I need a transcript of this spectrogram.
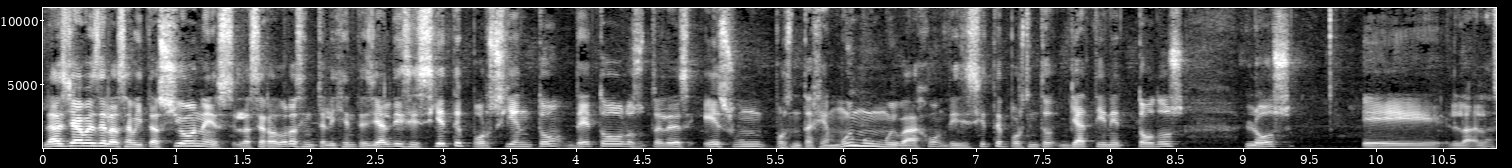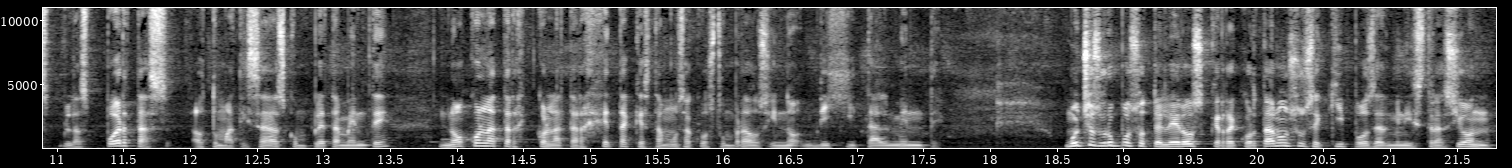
Las llaves de las habitaciones, las cerraduras inteligentes, ya el 17% de todos los hoteles es un porcentaje muy, muy, muy bajo. 17% ya tiene todos los eh, las, las, puertas automatizadas completamente no con la, con la tarjeta que estamos acostumbrados, sino digitalmente. Muchos grupos hoteleros que recortaron sus equipos de administración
